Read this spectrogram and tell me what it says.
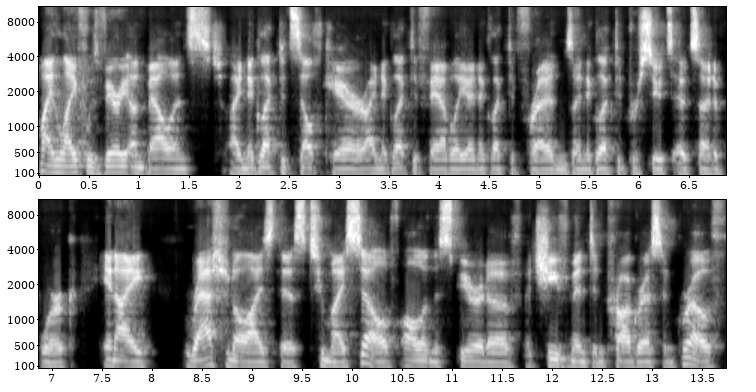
my life was very unbalanced. I neglected self care. I neglected family. I neglected friends. I neglected pursuits outside of work. And I rationalized this to myself, all in the spirit of achievement and progress and growth.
